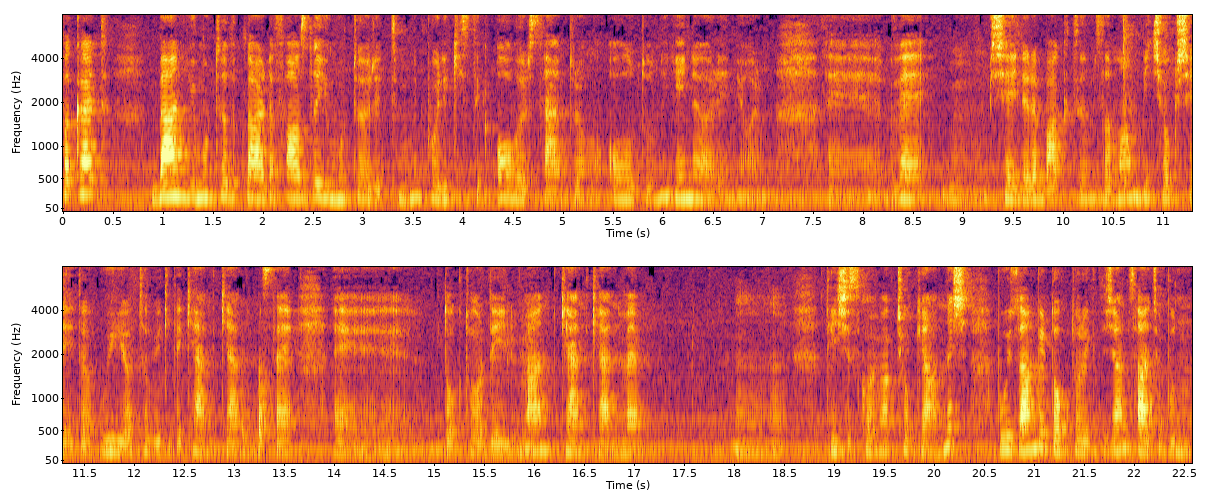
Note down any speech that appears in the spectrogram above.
Fakat ben yumurtalıklarda fazla yumurta üretiminin polikistik over sendromu olduğunu yeni öğreniyorum. Ee, ve şeylere baktığım zaman birçok şeyde uyuyor. Tabii ki de kendi kendimize e, doktor değilim ben. Kendi kendime teşhis koymak çok yanlış. Bu yüzden bir doktora gideceğim. Sadece bunun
